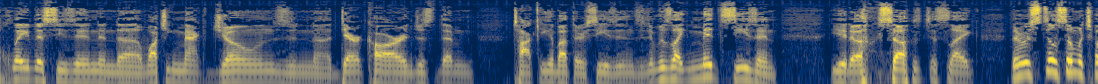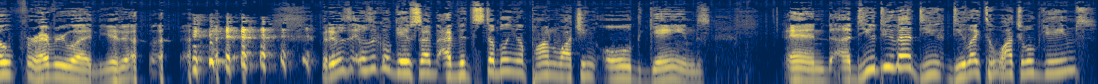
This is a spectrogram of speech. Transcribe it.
play this season and uh, watching Mac Jones and uh, Derek Carr and just them talking about their seasons. And it was like mid season, you know, so I was just like, there was still so much hope for everyone, you know. but it was it was a cool game. So I've, I've been stumbling upon watching old games. And uh, do you do that? Do you do you like to watch old games?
